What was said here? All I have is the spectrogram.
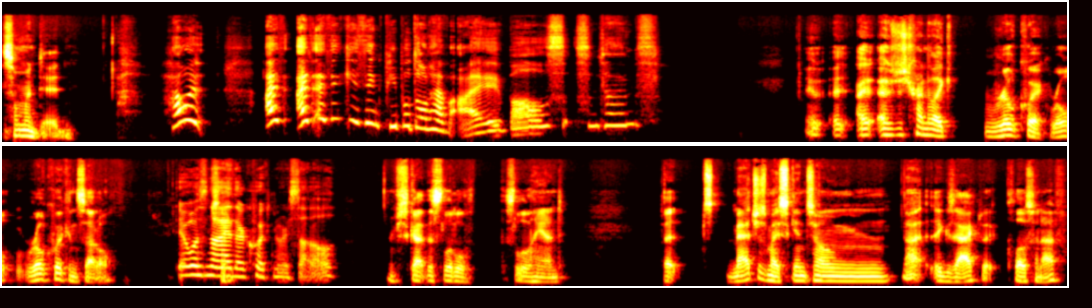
Someone did. How would I, I? I think you think people don't have eyeballs sometimes. I, I, I was just trying to like real quick, real real quick and subtle. It was So- neither quick nor subtle. I've just got this little this little hand that matches my skin tone, not exact, but close enough.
